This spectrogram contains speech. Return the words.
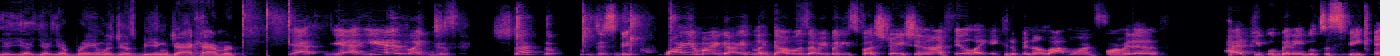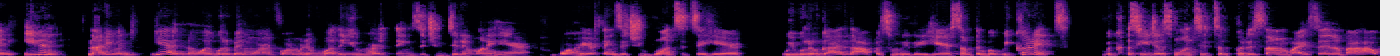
your, your your your brain was just being jackhammered. Yeah, yeah, yeah. Like just shut the just be quiet, my guy. Like that was everybody's frustration, and I feel like it could have been a lot more informative had people been able to speak. And even not even yeah no it would have been more informative whether you heard things that you didn't want to hear or hear things that you wanted to hear we would have gotten the opportunity to hear something but we couldn't because he just wanted to put his sound bites in about how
